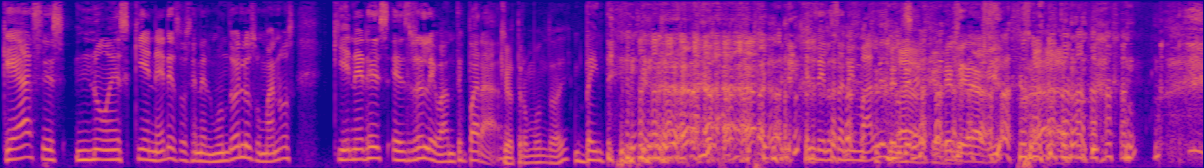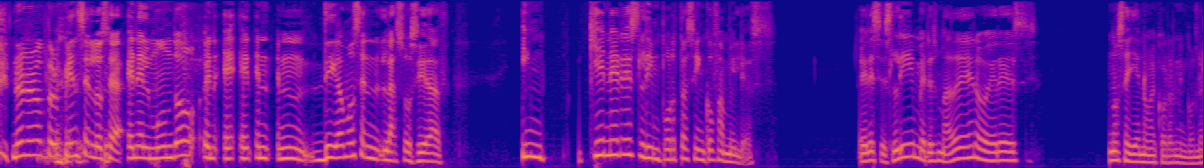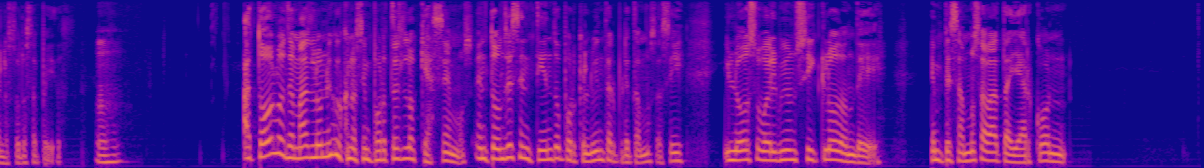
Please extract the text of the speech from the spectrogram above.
qué haces no es quién eres. O sea, en el mundo de los humanos, quién eres es relevante para. ¿Qué otro mundo hay? 20. el de los animales, no sé. El de David. no, no, no, pero piénsenlo. O sea, en el mundo, en, digamos en la sociedad, ¿quién eres le importa cinco familias? ¿Eres Slim? ¿Eres Madero? ¿Eres.? No sé, ya no me acuerdo ninguno de los otros apellidos a todos los demás lo único que nos importa es lo que hacemos. Entonces entiendo por qué lo interpretamos así. Y luego se vuelve un ciclo donde empezamos a batallar con,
